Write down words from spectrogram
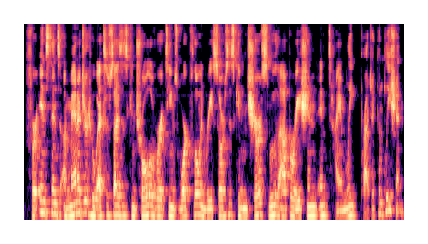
For instance, a manager who exercises control over a team's workflow and resources can ensure smooth operation and timely project completion.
